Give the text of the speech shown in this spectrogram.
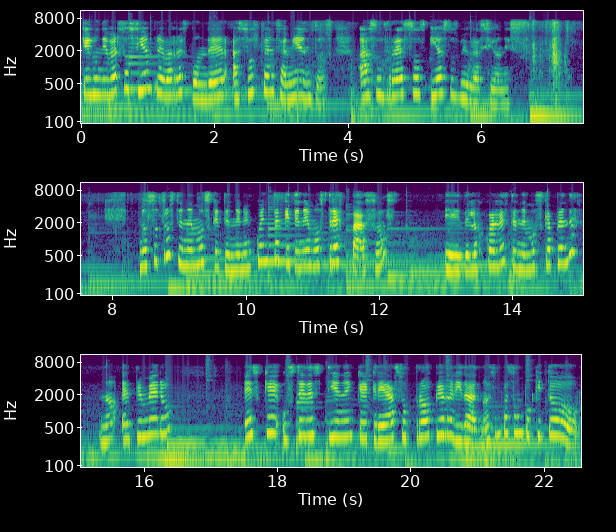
que el universo siempre va a responder a sus pensamientos, a sus rezos y a sus vibraciones. Nosotros tenemos que tener en cuenta que tenemos tres pasos eh, de los cuales tenemos que aprender, ¿no? El primero es que ustedes tienen que crear su propia realidad, ¿no? Es un paso un poquito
